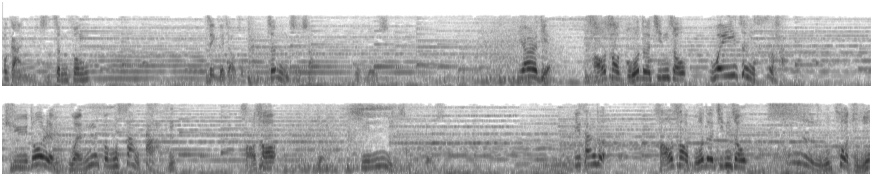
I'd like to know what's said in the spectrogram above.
不敢与之争锋，这个叫做政治上。有优势。第二点，曹操夺得荆州，威震四海，许多人闻风丧胆。曹操有心理上的优势。第三个，曹操夺得荆州，势如破竹，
